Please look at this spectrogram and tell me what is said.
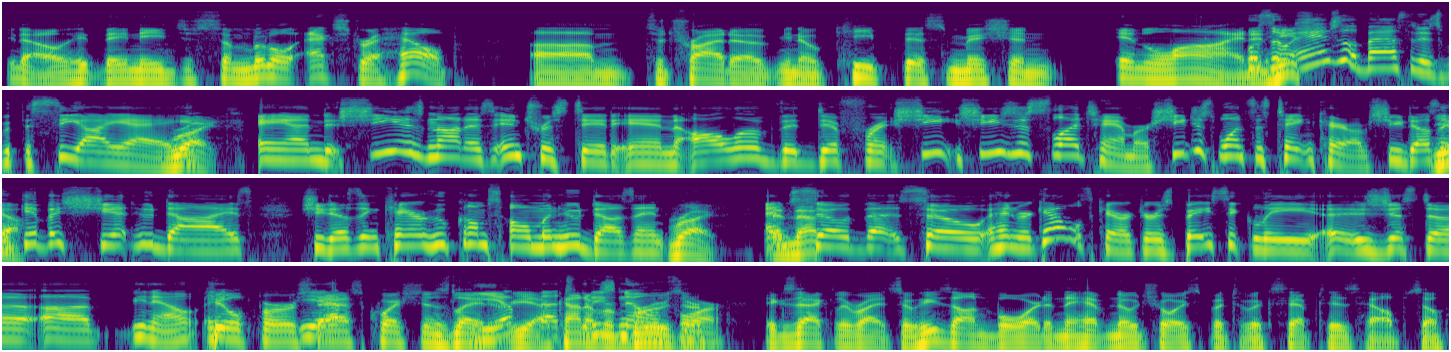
you know they need just some little extra help um, to try to you know keep this mission in line. Well, so Angela Bassett is with the CIA, Right. And she is not as interested in all of the different. She she's a sledgehammer. She just wants us taken care of. She doesn't Yeah. give a shit who dies. She doesn't care who comes home and who doesn't. Right. And, And that- so that so Henry Cavill's character is basically uh, is just a uh, you know kill first, Yep. ask questions later. Yep, yeah, kind of a bruiser. Exactly right. So he's on board, and they have no choice but to accept his help. So,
